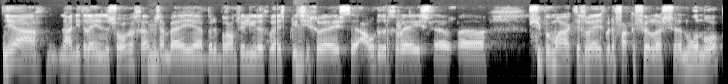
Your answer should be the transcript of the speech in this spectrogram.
Ja, nou, niet alleen in de zorg. Hè. We zijn bij, uh, bij de brandweerlieden geweest, politie hm. geweest, uh, ouderen geweest, supermarkten geweest, bij de vakkenvullers, noem maar op.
